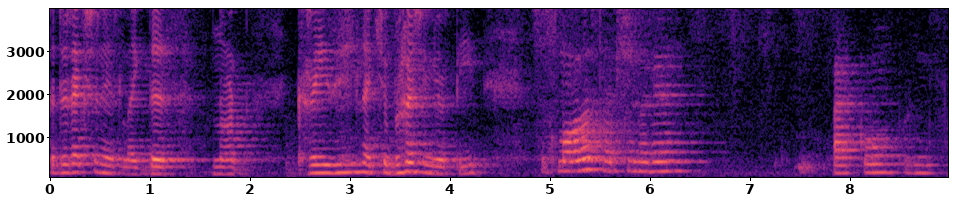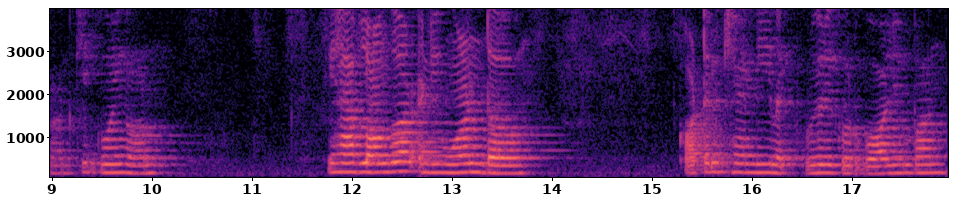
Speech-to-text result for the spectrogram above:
The direction is like this, not crazy like you're brushing your teeth. So smaller section again, back comb, put in front, keep going on. If you have longer and you want the cotton candy, like really good volume bun,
